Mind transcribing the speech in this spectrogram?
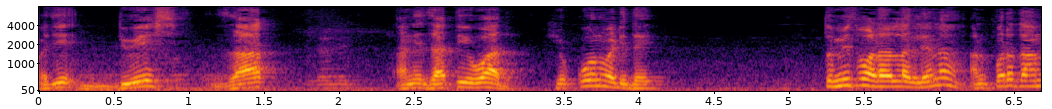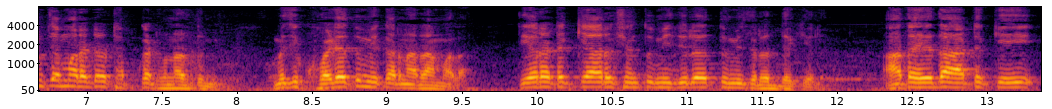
म्हणजे द्वेष जात आणि जातीवाद हे कोण वाढीत आहे? तुम्हीच वाढायला लागले ना? आणि परत आमच्या मराठीवर ठपकाट होणार तुम्ही. म्हणजे खोड्या तुम्ही करणार आम्हाला. तेरा टक्के आरक्षण तुम्ही दिलं तुम्हीच रद्द केलं. आता हे दहा टक्के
